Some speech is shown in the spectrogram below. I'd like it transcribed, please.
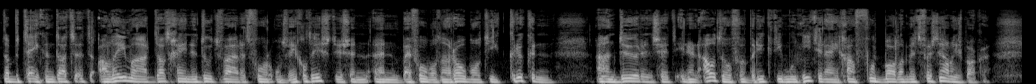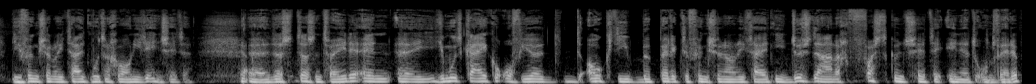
Dat betekent dat het alleen maar datgene doet waar het voor ontwikkeld is. Dus een, een, bijvoorbeeld een robot die krukken aan deuren zet in een autofabriek, die moet niet ineens gaan voetballen met versnellingsbakken. Die functionaliteit moet er gewoon niet in zitten. Dat, is, dat is een tweede. En je moet kijken of je ook die beperkte functionaliteit niet dusdanig vast kunt zetten in het ontwerp.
